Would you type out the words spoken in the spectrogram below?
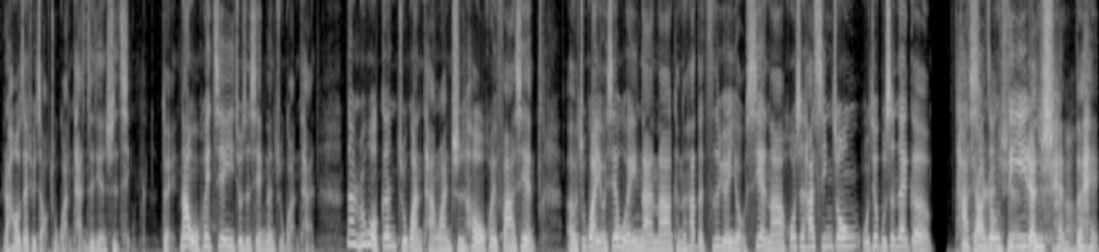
然后再去找主管谈这件事情。对，那我会建议就是先跟主管谈。那如果跟主管谈完之后，会发现，呃，主管有些为难啊，可能他的资源有限啊，或是他心中我就不是那个。他心中第一人选，对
